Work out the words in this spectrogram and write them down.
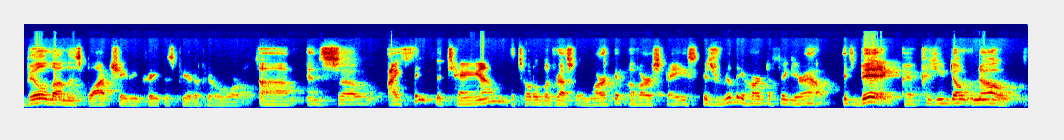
build on this blockchain and create this peer to peer world? Um, and so I think the TAM, the total addressable market of our space, is really hard to figure out. It's big because you don't know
